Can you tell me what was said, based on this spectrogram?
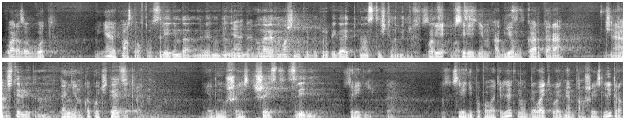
два раза в год меняют масло в В среднем, да, наверное, да. Меняю, да. Ну, наверное, машина пробегает 15 тысяч километров. В сре- В среднем объем картера... а, 4, литра. Да не, ну какой 4 Пять? литра? Я думаю, 6 6, средний. средний. Да. Если средний по палате взять, ну давайте возьмем там 6 литров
